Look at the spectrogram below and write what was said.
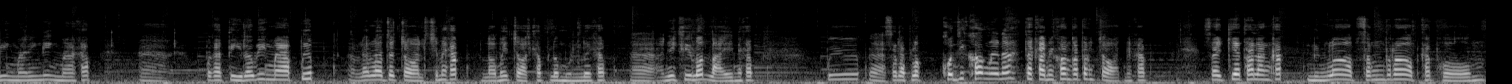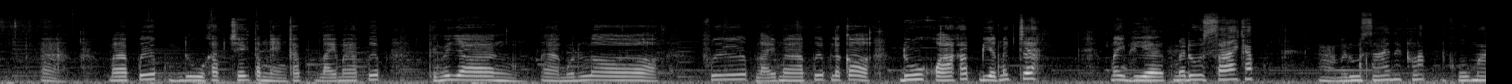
วิ่งมานิ่งๆมาครับอ่าปกติเราวิ่งมาปุ๊บ แล้วเราจะจอดใช่ไหมครับ เราไม่จอดครับเราหมุนเลยครับอ่าอันนี้คือรถไหลนะครับปุ๊บอ่าสำหรับคนที่คล่องเลยนะ ถ้าใครไม่คล่องก็ต้องจอดนะครับ ใส่เกียร์ถอยหลังครับหนึ่งรอบสองรอบครับผมอ่ามาปุ๊บดูครับเช็คตำแหน่งครับไหลมาปุ๊บถึงหรือยังอ่าหมุนรอฟืบไหลมาปุ๊บแล้วก็ดูขวาครับเบียดไหมจ๊ะไม่เบียดมาดูซ้ายครับอ่ามาดูซ้ายนะครับ โค้งมา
